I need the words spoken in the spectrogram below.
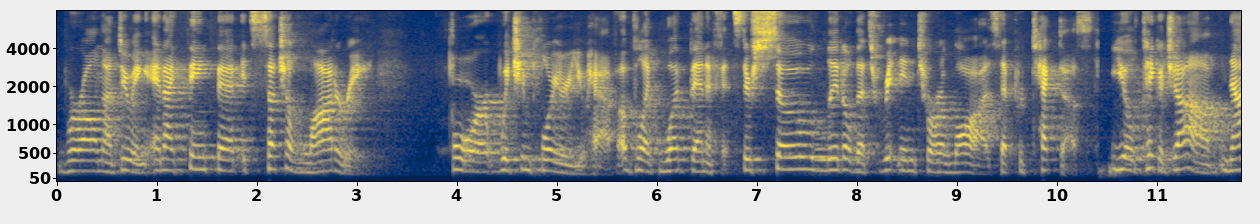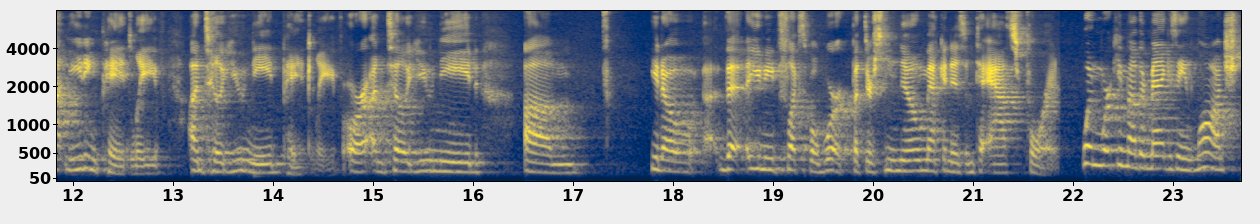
we're all not doing. And I think that it's such a lottery for which employer you have, of like what benefits. There's so little that's written into our laws that protect us. You'll take a job not needing paid leave until you need paid leave or until you need. Um, you know that you need flexible work, but there's no mechanism to ask for it. When Working Mother magazine launched,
